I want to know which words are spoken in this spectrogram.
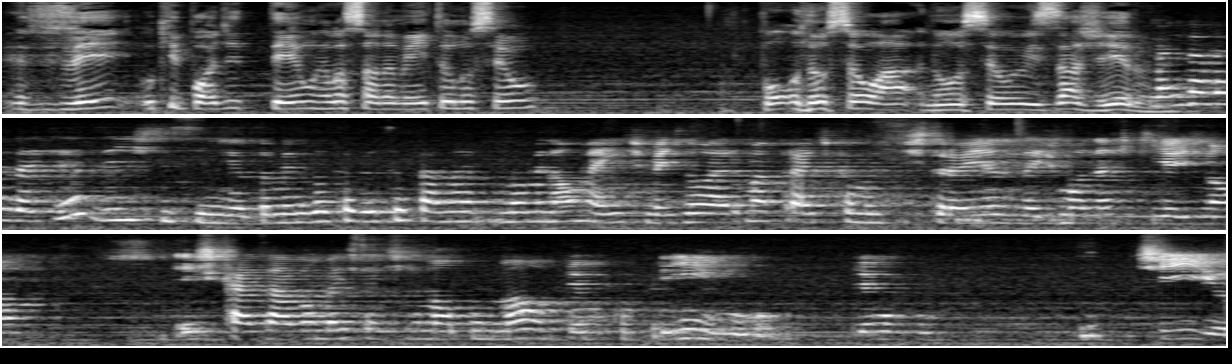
vê o que pode ter um relacionamento no seu no seu, no seu exagero. Mas na verdade existe, sim. Eu também não vou saber se está nominalmente, mas não era uma prática muito estranha nas monarquias, não. Eles casavam bastante irmão com irmão, primo com primo, primo com tio.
